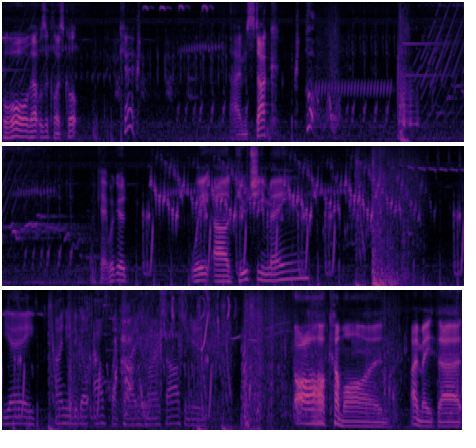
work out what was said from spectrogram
Oh, that was a close call. Okay. I'm stuck. Okay, we're good. We are Gucci Mane. Yay, I need to go alphabetize my sausages. Oh, come on. I made that.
